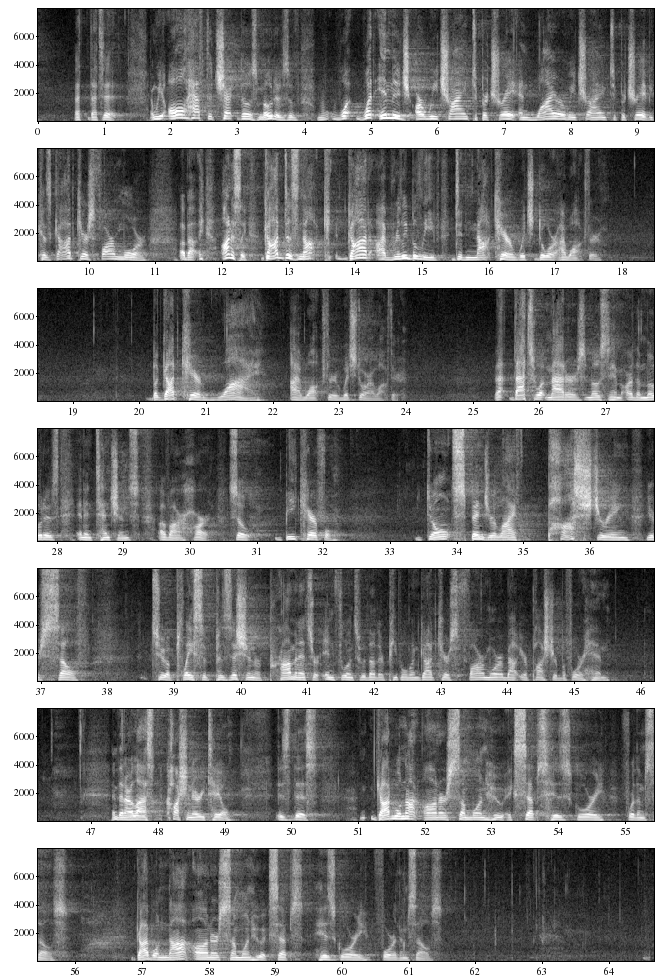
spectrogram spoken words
That, that's it. And we all have to check those motives of what, what image are we trying to portray and why are we trying to portray it? Because God cares far more about. Honestly, God does not, God, I really believe, did not care which door I walked through. But God cared why I walked through which door I walked through. That, that's what matters most to Him are the motives and intentions of our heart. So be careful. Don't spend your life posturing yourself to a place of position or prominence or influence with other people when God cares far more about your posture before Him. And then our last cautionary tale is this God will not honor someone who accepts His glory for themselves. God will not honor someone who accepts His glory for themselves.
